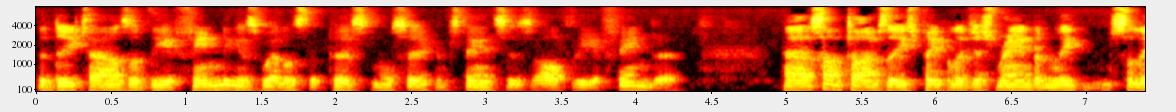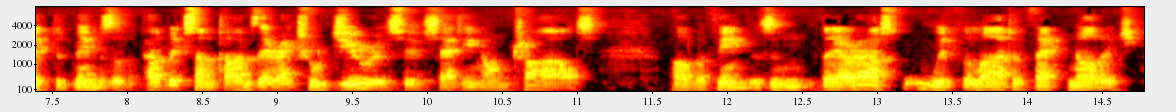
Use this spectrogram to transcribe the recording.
the details of the offending, as well as the personal circumstances of the offender. Uh, sometimes these people are just randomly selected members of the public. Sometimes they're actual jurors who've sat in on trials of offenders. And they are asked, with the light of that knowledge,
